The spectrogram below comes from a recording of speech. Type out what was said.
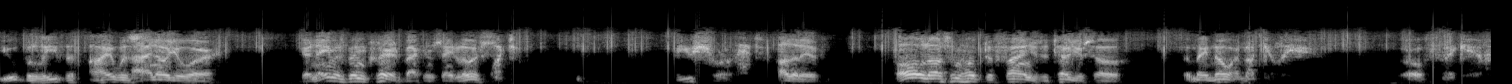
You believe that I was. I know you were. Your name has been cleared back in St. Louis. What? Are you sure of that? Positive. Paul Dawson hoped to find you to tell you so. Then they know I'm not guilty. Oh, thank heaven.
